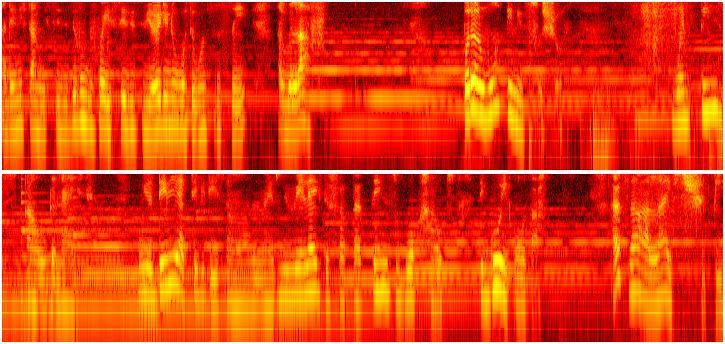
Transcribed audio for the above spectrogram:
And then each time he says it, even before he says it, we already know what he wants to say, and we laugh. But then one thing is for sure when things are organized, when your daily activities are organized, we realize the fact that things work out, they go in order. That's how our lives should be.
